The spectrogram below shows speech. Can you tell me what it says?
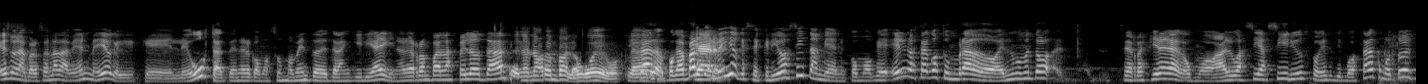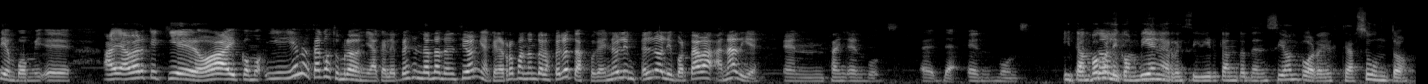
es una persona también medio que, que le gusta tener como sus momentos de tranquilidad y que no le rompan las pelotas. Que no nos rompan los huevos, claro. Claro, porque aparte Claro. medio que se crió así también, como que él no está acostumbrado, en un momento eh, se refiere a como algo así a Sirius, porque ese tipo, está como todo el tiempo, mi- eh, ay, a ver qué quiero, ay, como, y él no está acostumbrado ni a que le presten tanta atención ni a que le rompan tanto las pelotas, porque no le- él no le importaba a nadie en Saint Edmunds. eh, Edmunds. Y tampoco Entonces- le conviene recibir tanta atención por este asunto.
